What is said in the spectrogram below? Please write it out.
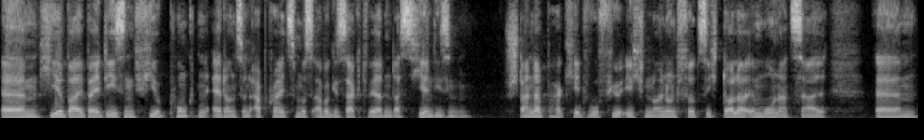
Ähm, hierbei bei diesen vier Punkten, Add-ons und Upgrades, muss aber gesagt werden, dass hier in diesem Standardpaket, wofür ich 49 Dollar im Monat zahle, ähm,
